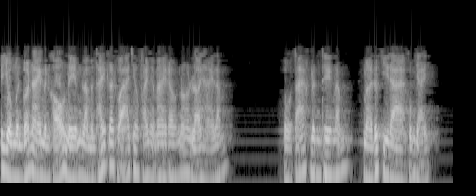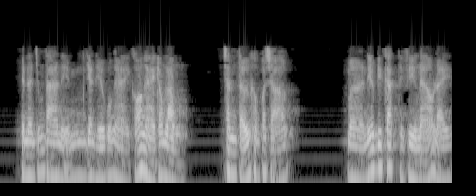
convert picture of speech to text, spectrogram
ví dụ mình bữa nay mình khổ niệm là mình thấy kết quả chứ không phải ngày mai đâu, nó lợi hại lắm bồ tát linh thiêng lắm, mà đức di đà cũng vậy. Cho nên chúng ta niệm danh hiệu của ngài có ngài trong lòng, sanh tử không có sợ. Mà nếu biết cách thì phiền não lại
